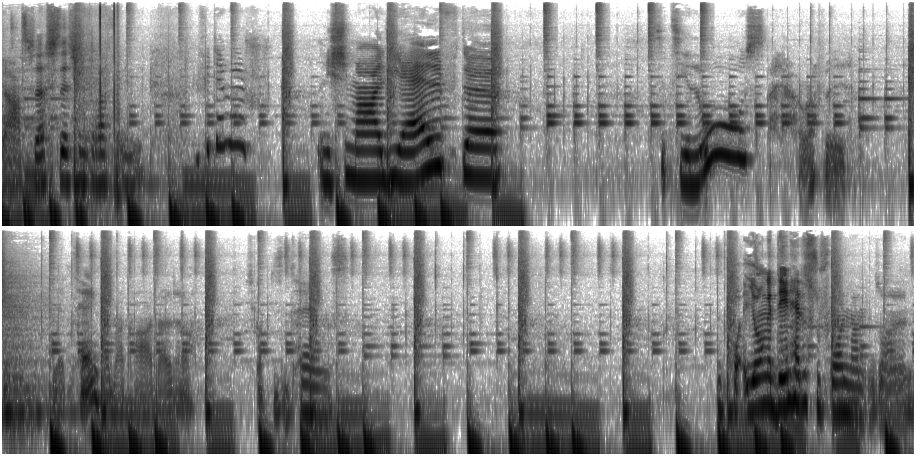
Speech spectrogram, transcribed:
Ja, das ist schon drauf. Wie viel Damage? Nicht mal die Hälfte. Was ist jetzt hier los? Ruffle. Der Tank aber gerade, Alter. Ich glaube, die sind Tanks. Boah, Junge, den hättest du vorhin landen sollen.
